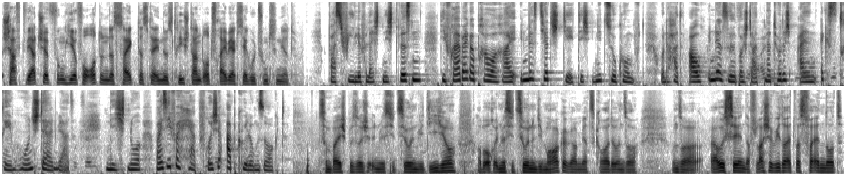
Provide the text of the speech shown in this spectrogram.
schafft Wertschöpfung hier vor Ort und das zeigt, dass der Industriestandort Freiberg sehr gut funktioniert. Was viele vielleicht nicht wissen, die Freiberger Brauerei investiert stetig in die Zukunft und hat auch in der Silberstadt natürlich einen extrem hohen Stellenwert. Nicht nur, weil sie für herbfrische Abkühlung sorgt. Zum Beispiel solche Investitionen wie die hier, aber auch Investitionen in die Marke. Wir haben jetzt gerade unser, unser Aussehen der Flasche wieder etwas verändert.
